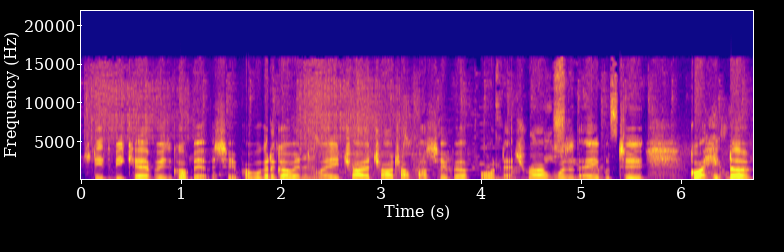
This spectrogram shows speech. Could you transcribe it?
Just need to be careful, he's got a bit of a super. We're going to go in anyway, try to charge up our super for next round. Wasn't able to. Got hit though,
